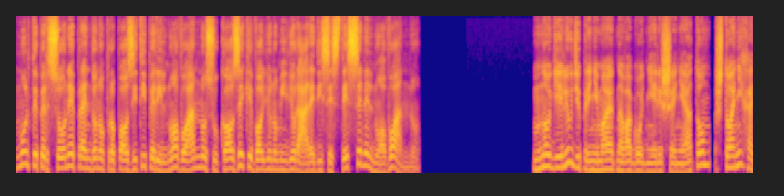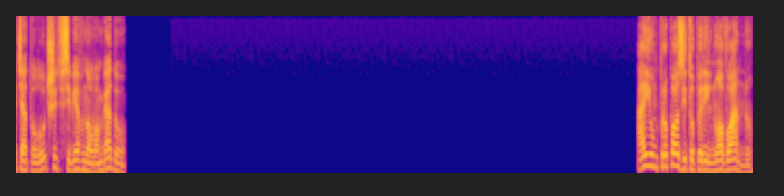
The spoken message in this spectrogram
Molte persone prendono propositi per il nuovo anno su cose che vogliono migliorare di se stesse nel nuovo anno. Многие люди принимают новогодние решения о том, что они хотят улучшить в себе в новом году. Hai un proposito per il nuovo anno?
